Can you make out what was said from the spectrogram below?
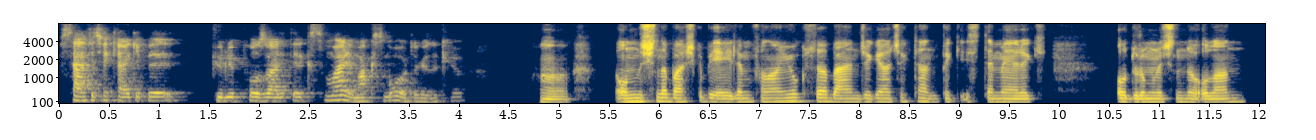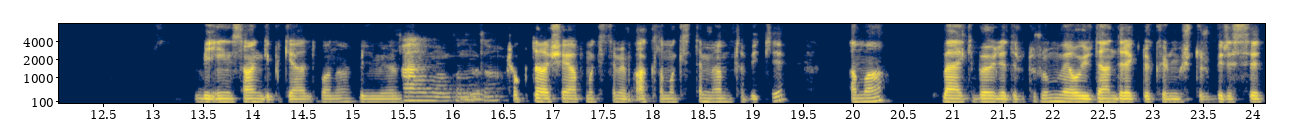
selfie çeker gibi gülüp poz verdikleri kısım var ya Maximo orada gözüküyor. Ha. Onun dışında başka bir eylem falan yoksa bence gerçekten pek istemeyerek o durumun içinde olan bir insan gibi geldi bana. Bilmiyorum. Aynen bana da. Çok da şey yapmak istemiyorum. Aklamak istemem tabii ki. Ama belki böyledir durum ve o yüzden direkt dökülmüştür. Birisi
